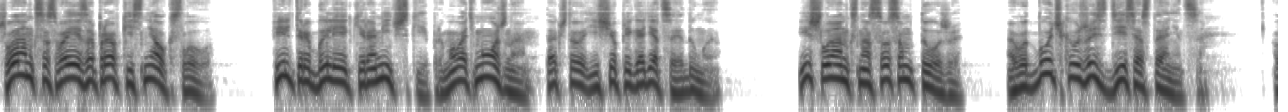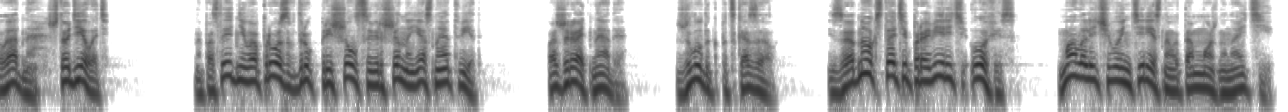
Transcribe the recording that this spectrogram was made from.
Шланг со своей заправки снял, к слову. Фильтры были керамические, промывать можно, так что еще пригодятся, я думаю. И шланг с насосом тоже. А вот бочка уже здесь останется. Ладно, что делать? На последний вопрос вдруг пришел совершенно ясный ответ. Пожрать надо. Желудок подсказал. И заодно, кстати, проверить офис. Мало ли чего интересного там можно найти.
